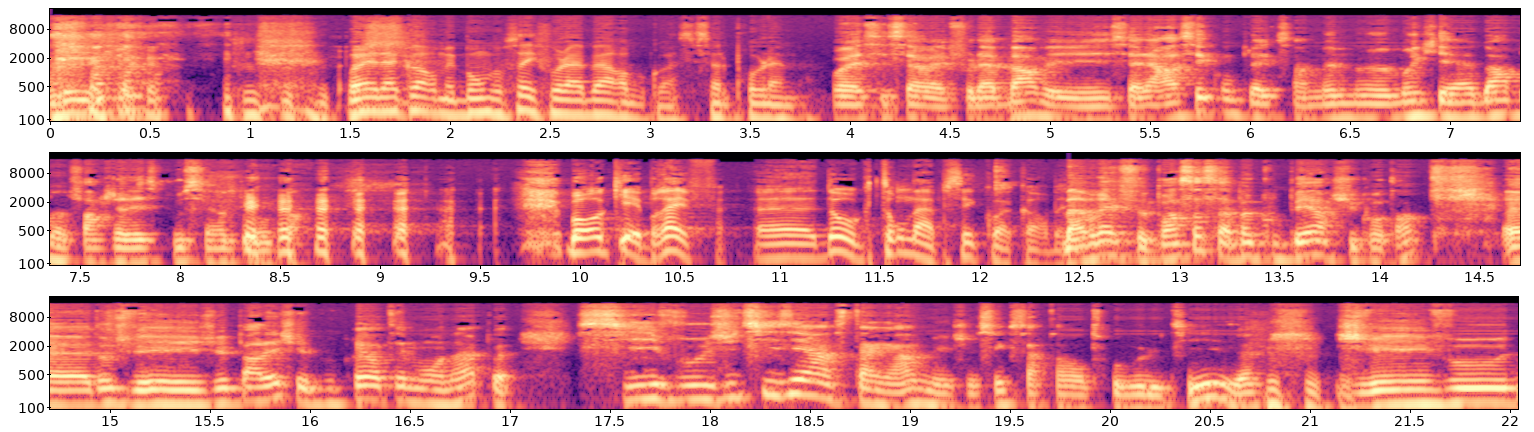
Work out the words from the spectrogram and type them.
Et- ouais, d'accord, mais bon, pour ça, il faut la barbe, quoi. C'est ça le problème. ouais c'est ça ouais il faut la barbe et ça a l'air assez complexe hein. même euh, moi qui ai la barbe il va falloir que je la laisse pousser un peu encore. Bon, ok, bref. Euh, donc ton app, c'est quoi, Corben Bah bref, pour l'instant ça n'a pas coupé, alors je suis content. Euh, donc je vais, je vais parler, je vais vous présenter mon app. Si vous utilisez Instagram, et je sais que certains d'entre vous l'utilisent, je vais vous,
